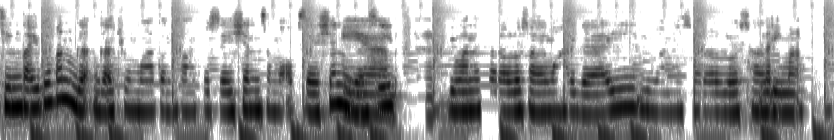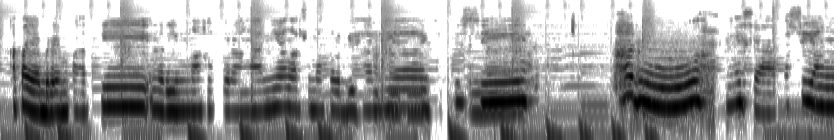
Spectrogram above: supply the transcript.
cinta itu kan nggak nggak cuma tentang possession sama obsession ya Iya, sih. benar. Gimana cara lo saling menghargai, gimana cara lo saling nerima apa ya berempati, nerima kekurangannya nggak cuma kelebihannya gitu benar. sih. Aduh, ini siapa sih yang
